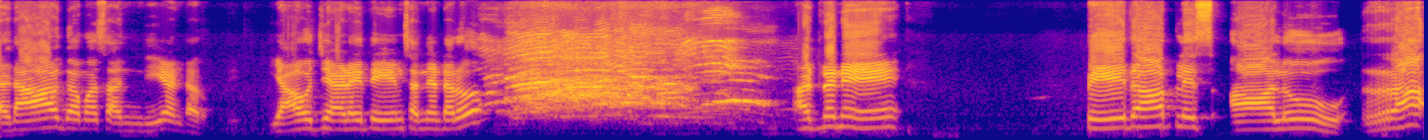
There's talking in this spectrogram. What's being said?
ఎడాగమ సంధి అంటారు. యా వచ్చి యాడ్ అయితే ఏం సంధి అంటారు? అట్లనే పేద ప్లస్ ఆలు. రా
